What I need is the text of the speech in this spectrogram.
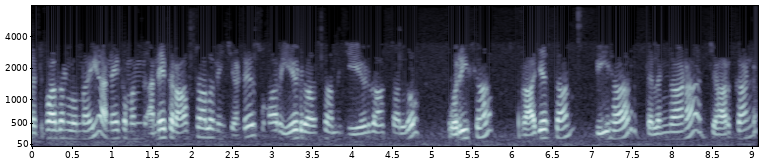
ప్రతిపాదనలు ఉన్నాయి. అనేక మంది అనేక రాష్ట్రాల నుంచి అంటే సుమారు ఏడు రాష్ట్రాల నుంచి ఏడు రాష్ట్రాల్లో ఒరిస్సా రాజస్థాన్ బీహార్ తెలంగాణ జార్ఖండ్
